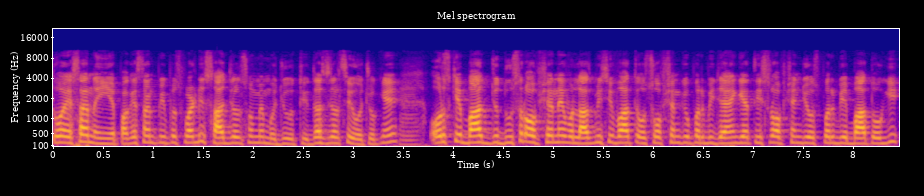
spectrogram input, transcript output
तो ऐसा नहीं है। पाकिस्तान पीपल्स पार्टी सात जलसों में मौजूद थी दस जलसे हो चुके हैं। हम्म। और उसके बाद जो दूसरा ऑप्शन है वो लाजमी सी बात है उस ऑप्शन के ऊपर भी जाएँगे तीसरा ऑप्शन जो उस पर भी बात होगी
